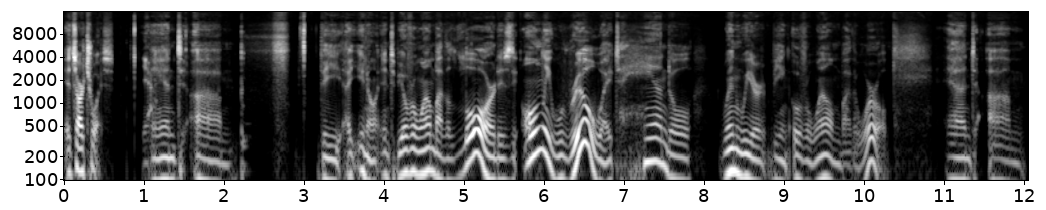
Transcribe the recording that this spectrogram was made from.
It's our choice. Yeah. And um, the uh, you know, and to be overwhelmed by the Lord is the only real way to handle when we are being overwhelmed by the world. And um,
